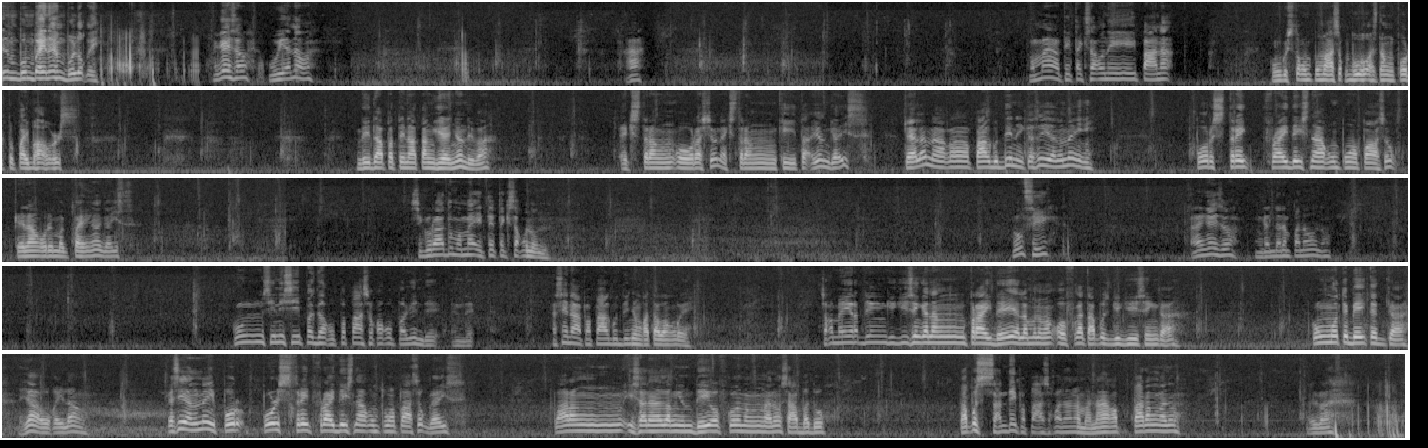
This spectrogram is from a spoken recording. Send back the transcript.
Yung Bombay na yung bulok eh. Okay, so, uwi na oh. Ha? Mamaya, titext ako ni Pana. Kung gusto kong pumasok bukas ng 4 to 5 hours. Hindi dapat tinatanggihan yun, di ba? Ekstrang oras yun, ekstrang kita yun, guys. Kaya lang nakakapagod din eh, kasi ano na eh. Four straight Fridays na akong pumapasok. Kailangan ko rin magpahinga, guys. Sigurado mamaya ite-text ako nun. We'll see. Ayun guys, oh. Ang ganda ng panahon, oh. Kung sinisipag ako, papasok ako pag hindi, hindi. Kasi napapagod din yung katawan ko eh. Tsaka mahirap din gigising ka ng Friday, alam mo namang off ka tapos gigising ka. Kung motivated ka, yeah, okay lang. Kasi ano na eh, four, four straight Fridays na akong pumapasok guys. Parang isa na lang yung day off ko ng ano, Sabado. Tapos Sunday papasok ka na naman. Nakaka, parang ano, di ba?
